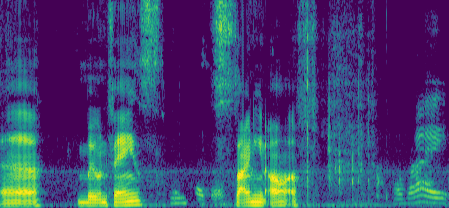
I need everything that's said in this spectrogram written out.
uh, moon phase. Moon. Signing off. All right.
